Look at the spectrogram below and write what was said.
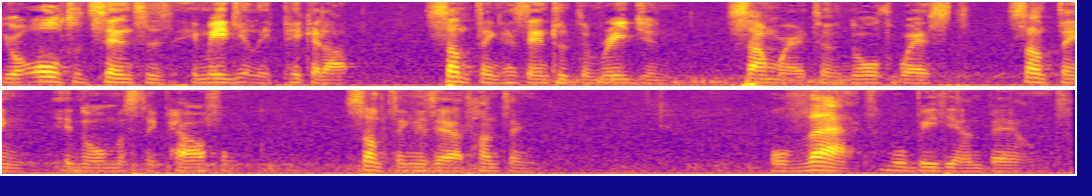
Your altered senses immediately pick it up. Something has entered the region, somewhere to the northwest. Something enormously powerful. Something is out hunting. Well, that will be the Unbound.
